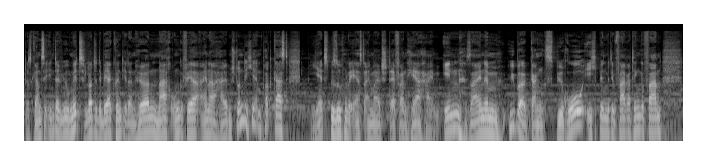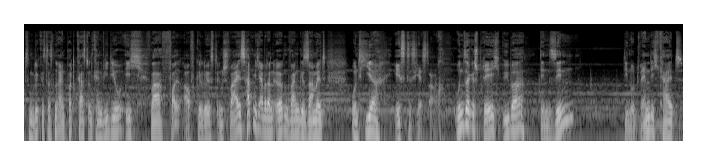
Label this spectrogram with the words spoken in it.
Das ganze Interview mit Lotte de Beer könnt ihr dann hören nach ungefähr einer halben Stunde hier im Podcast. Jetzt besuchen wir erst einmal Stefan Herrheim in seinem Übergangsbüro. Ich bin mit dem Fahrrad hingefahren. Zum Glück ist das nur ein Podcast und kein Video. Ich war voll aufgelöst in Schweiß, habe mich aber dann irgendwann gesammelt und hier ist es jetzt auch. Unser Gespräch über den Sinn, die Notwendigkeit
